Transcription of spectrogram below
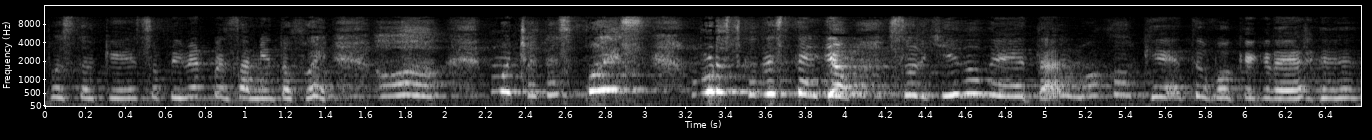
puesto que su primer pensamiento fue, oh, mucho después, brusco destello, surgido de tal modo que tuvo que creer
